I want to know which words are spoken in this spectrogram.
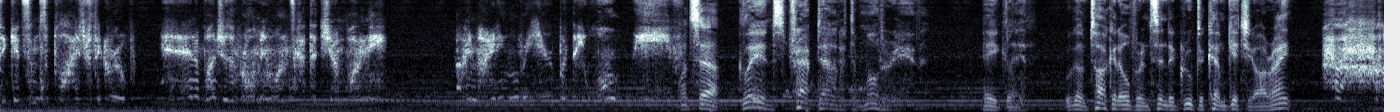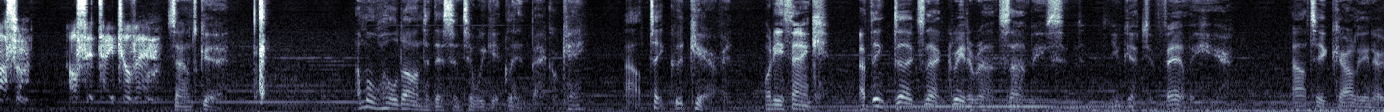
To get some supplies for the group, and a bunch of the Roman ones got the jump on me. I'm hiding over here, but they won't leave. What's up? Glenn's trapped down at the motor inn. Hey, Glenn. We're gonna talk it over and send a group to come get you, all right? awesome. I'll sit tight till then. Sounds good. I'm gonna hold on to this until we get Glenn back, okay? I'll take good care of it. What do you think? I think Doug's not great around zombies, and you got your family here. I'll take Carley and her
